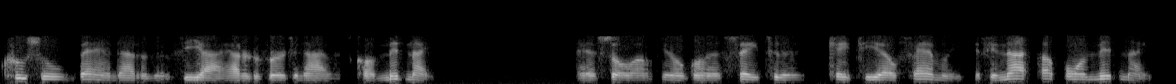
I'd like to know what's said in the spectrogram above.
crucial band out of the VI, out of the Virgin Islands called Midnight. And so I'm, you know, going to say to the KTL family, if you're not up on midnight,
